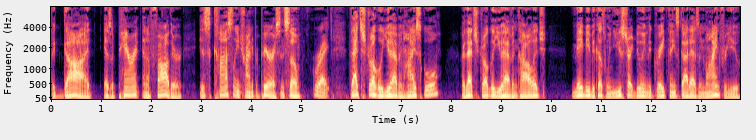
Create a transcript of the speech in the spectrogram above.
the God as a parent and a father is constantly trying to prepare us, and so Right. that struggle you have in high school or that struggle you have in college maybe because when you start doing the great things God has in mind for you,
